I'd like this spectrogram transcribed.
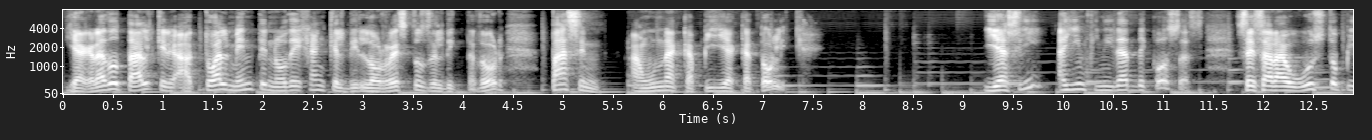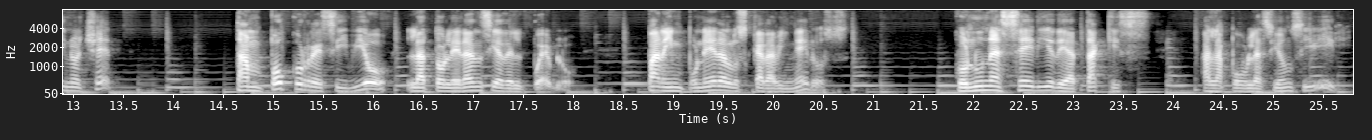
Y a grado tal que actualmente no dejan que los restos del dictador pasen a una capilla católica. Y así hay infinidad de cosas. César Augusto Pinochet tampoco recibió la tolerancia del pueblo para imponer a los carabineros con una serie de ataques a la población civil.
